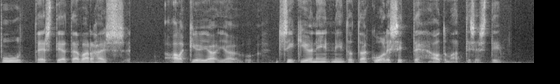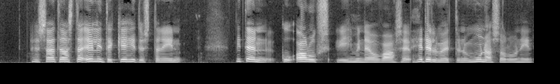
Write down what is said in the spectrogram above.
puutteesta ja tämä varhaisalkio ja, ja sikiö, niin, niin tota, kuolisi sitten automaattisesti. Jos ajatellaan sitä elinten kehitystä, niin miten kun aluksi ihminen on vaan se hedelmöittynyt munasolu, niin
